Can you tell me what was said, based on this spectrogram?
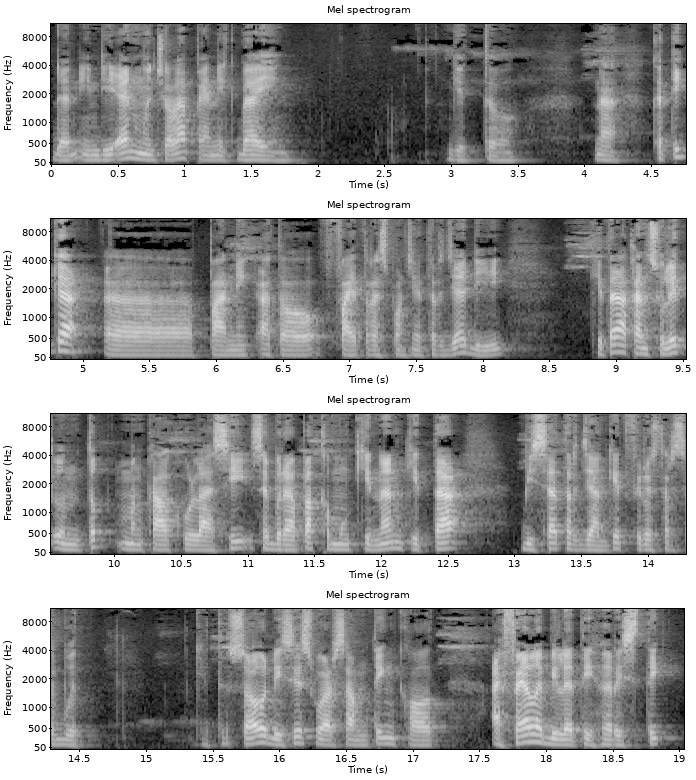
dan in the end muncullah panic buying gitu. Nah, ketika uh, panik atau fight response-nya terjadi, kita akan sulit untuk mengkalkulasi seberapa kemungkinan kita bisa terjangkit virus tersebut. Gitu. So, this is where something called availability heuristic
